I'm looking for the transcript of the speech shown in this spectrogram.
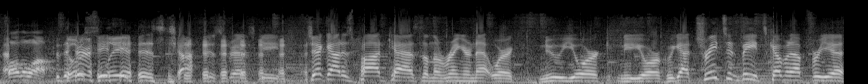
Follow up. there it is, John Jastremski. Check out his podcast on the Ringer Network, New York, New York. We got treats and beats coming up for you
